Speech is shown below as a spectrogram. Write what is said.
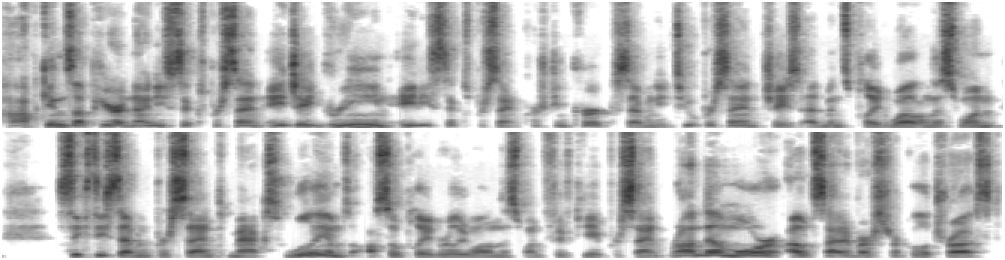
Hopkins up here at 96%, AJ Green 86%, Christian Kirk 72%, Chase Edmonds played well in this one, 67%. Maxx Williams also played really well in this one, 58%. Rondale Moore outside of our circle of trust,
